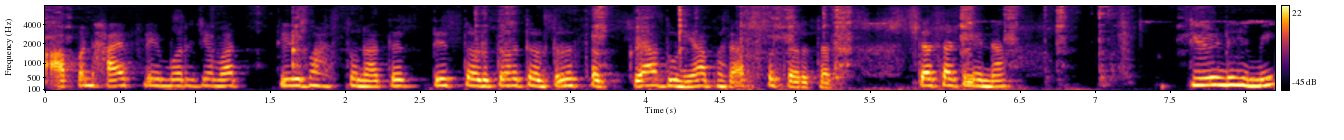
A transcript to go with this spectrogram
आपण हाय फ्लेमवर जेव्हा तिळ भाजतो ना तर ते तडतड तडतड सगळ्या दुनियाभरात पसरतात. त्यासाठी आहे ना तीळ नेहमी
